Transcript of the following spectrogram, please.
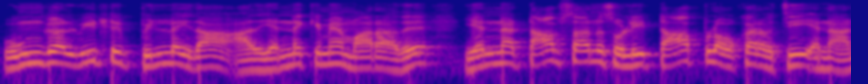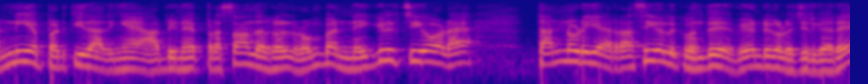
உங்கள் வீட்டு பிள்ளை தான். அது என்றைக்குமே மாறாது. என்னை டாப் ஸ்டார்னு சொல்லி டாப்பில் உட்கார வச்சு என்னை அந்நியப்படுத்திடாதீங்க அப்படின்னு பிரசாந்தர்கள் ரொம்ப நெகிழ்ச்சியோட தன்னுடைய ரசிகர்களுக்கு வந்து வேண்டுகோள் வச்சுருக்காரு.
